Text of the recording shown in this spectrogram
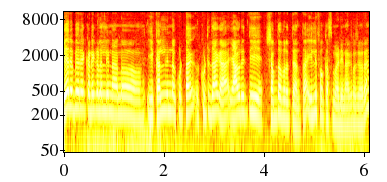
ಬೇರೆ ಬೇರೆ ಕಡೆಗಳಲ್ಲಿ ನಾನು ಈ ಕಲ್ಲಿನಿಂದ ಕುಟ್ಟ, ಕುಟ್ಟಿದಾಗ ಯಾವ ರೀತಿ ಶಬ್ದ ಬರುತ್ತೆ ಅಂತ ಇಲ್ಲಿ ಫೋಕಸ್ ಮಾಡಿ ನಾಗರಾಜ್ ಅವರೇ.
